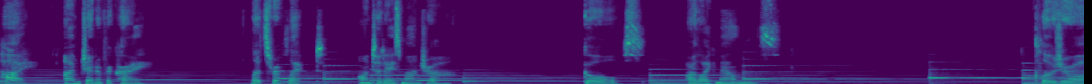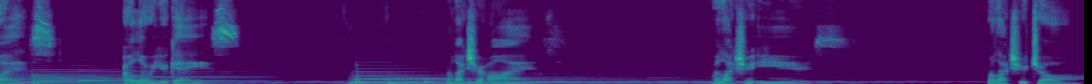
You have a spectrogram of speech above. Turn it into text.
Hi, I'm Jennifer Cray. Let's reflect on today's mantra. Goals are like mountains. Close your eyes or lower your gaze. Relax your eyes. Relax your ears. Relax your jaw.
